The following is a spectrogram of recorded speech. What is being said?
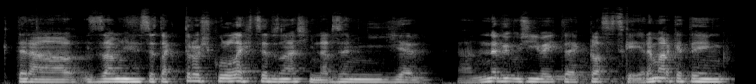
která za mě se tak trošku lehce vznáší nad zemí, je nevyužívejte klasický remarketing,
